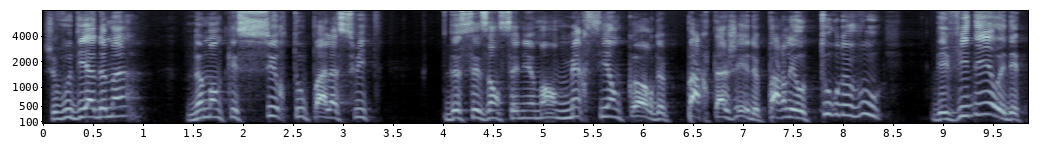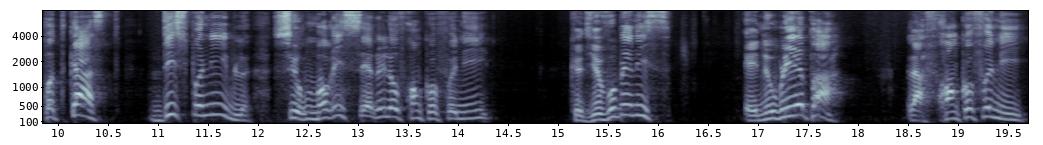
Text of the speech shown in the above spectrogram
Je vous dis à demain. Ne manquez surtout pas la suite de ces enseignements. Merci encore de partager, de parler autour de vous des vidéos et des podcasts disponibles sur Maurice Cerullo Francophonie. Que Dieu vous bénisse. Et n'oubliez pas, la francophonie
